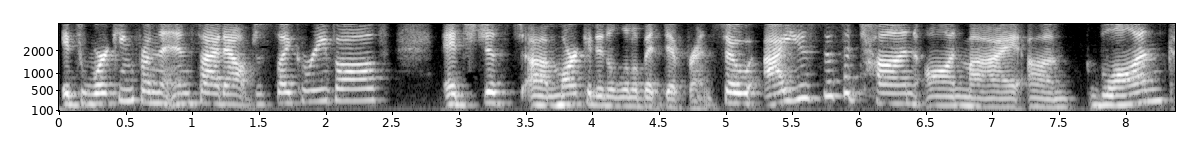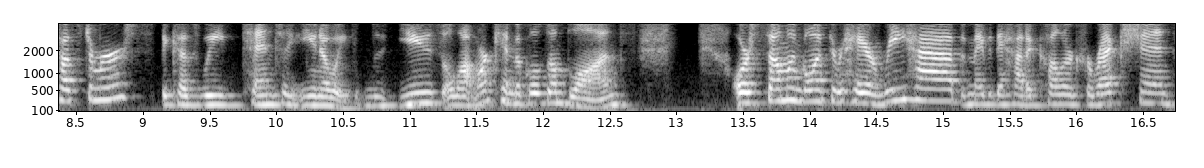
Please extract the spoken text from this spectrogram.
It's working from the inside out, just like Revolve. It's just uh, marketed a little bit different. So I use this a ton on my um, blonde customers because we tend to, you know, use a lot more chemicals on blondes or someone going through hair rehab and maybe they had a color correction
